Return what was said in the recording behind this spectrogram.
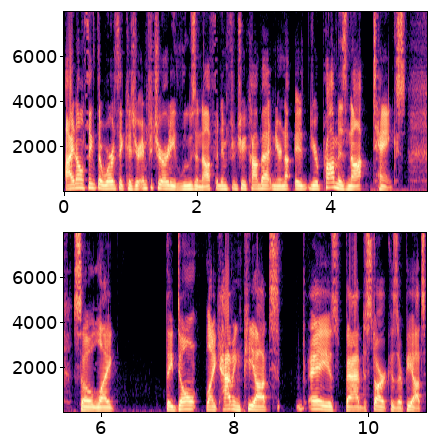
I don't think they're worth it because your infantry already lose enough in infantry combat, and you're not. It, your problem is not tanks. So like, they don't like having Piats. A is bad to start because they're Piats,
